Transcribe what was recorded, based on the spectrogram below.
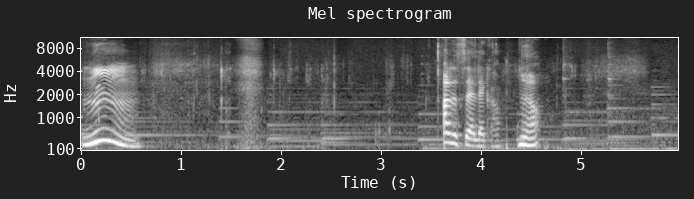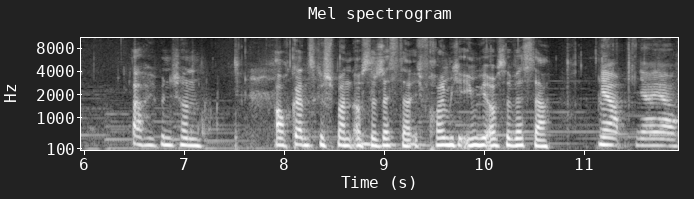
Mhm. Alles sehr lecker. ja. Ach, ich bin schon auch ganz gespannt auf Silvester. Ich freue mich irgendwie auf Silvester. Ja, ja, ja.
